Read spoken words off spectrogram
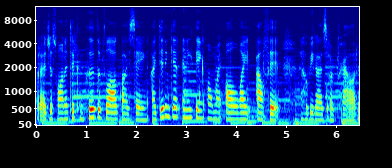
But I just wanted to conclude the vlog by saying I didn't get anything on my all white outfit. I hope you guys are proud.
